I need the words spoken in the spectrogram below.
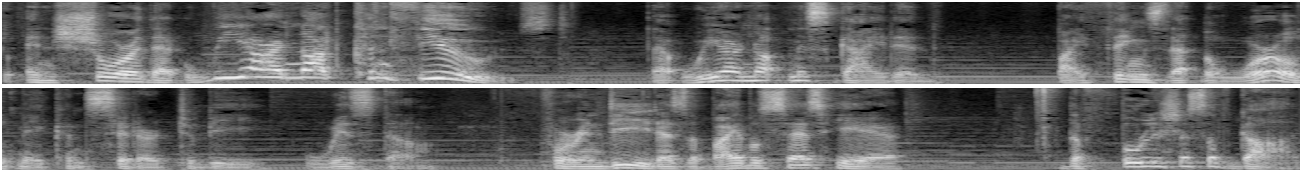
to ensure that we are not confused, that we are not misguided by things that the world may consider to be wisdom. For indeed, as the Bible says here, the foolishness of God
